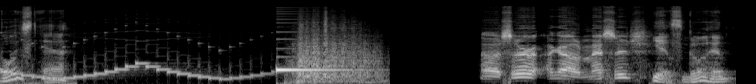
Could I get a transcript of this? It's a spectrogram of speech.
Wo ist er? Uh, sir, I got a message. Yes, go ahead.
